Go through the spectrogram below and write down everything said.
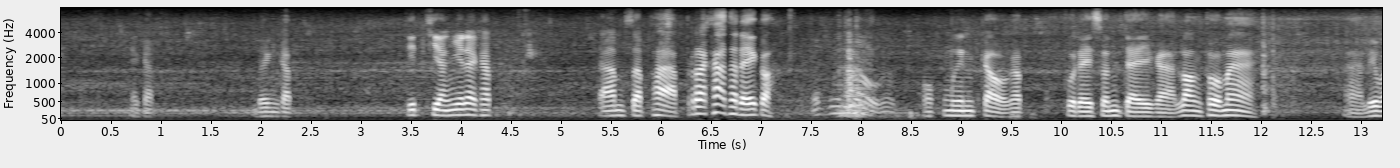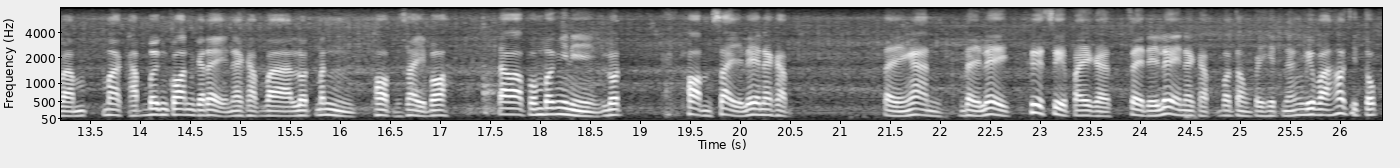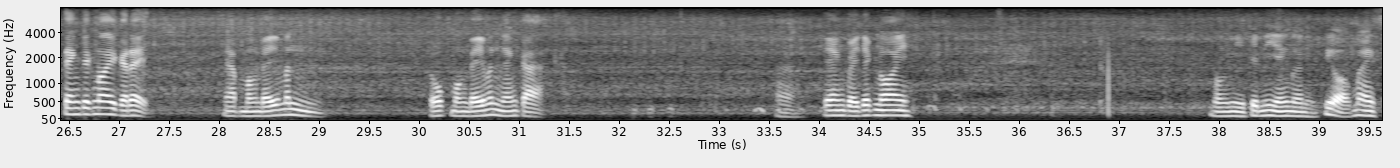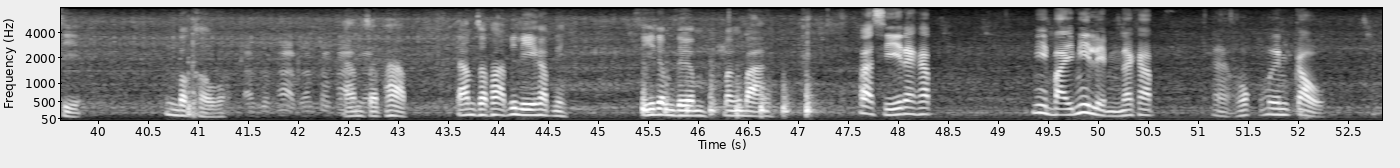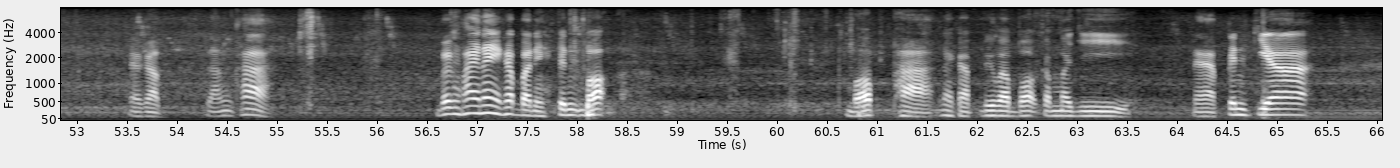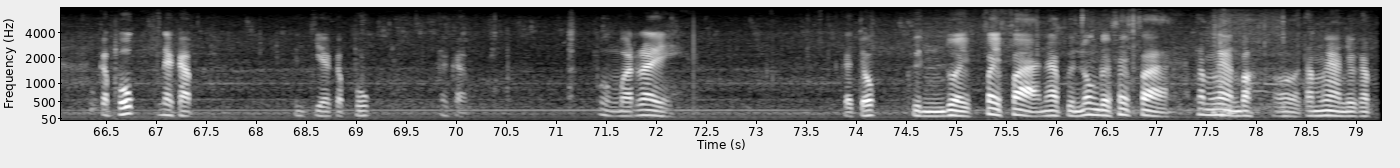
นะครับเบิ่งกับติดเชียงนี้นะครับ ตามสภาพราคาเท่าไรก็หกหมื่นเก้าครับหกหมื่นเก่าครับ ผู้ใดสนใจก็ล่องโทรมาอ่าหรือว่ามาขับเบิ้งก้อนก็ได้นะครับ ว่ารถมันพร้อมใส่บ่แต่ว่าผมเบิ้งนี่นี่รถพร้อมใส่เลยนะครับ ใส่งานได้เลยคือซื้อไปก็ใส่ได้เลยนะครับบ่ต้องไปเฮ็ดหยังหรือว่าเฮาสิตกแต่งจักหน้อยก็ได้นะครับหมองใดมันตกหมองใดมันหยังก็อ่าแต่งไปจักหน้อยหมองนี้เป็นนี่ยังเนาะนี่คือออกมาจังซี่มันบ่เข้าตามสภาพตามสภาพตามสภาพตามสภาพวิลีครับนี่ สีเดิมๆบางๆผ้าสีนะครับ มีใบมีเหล่มนะครับ หกหมื่นเก่านะครับ หลังค่า เบิ้งภายในครับบัดนี้เป็นเบาะเบาะผ่านะครับ หรือว่าเบาะกำมะยีนะครับเป็นเกียร์กระปุกนะครับ เป็นเกียร์กระปุกนะครับพวงมาลัยกระจกขึ้นด้วยไฟฟ้านะครับขึ้นลงด้วยไฟฟ้าทำงานบ่อ๋อทำงานอยู่ครับ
